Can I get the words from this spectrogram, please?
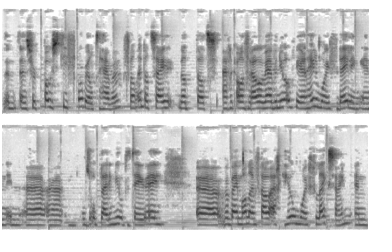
een, soort positief voorbeeld te hebben. Van, en dat, zij, dat, dat eigenlijk alle vrouwen. We hebben nu ook weer een hele mooie verdeling in, in uh, onze opleiding nu op de TUE. waarbij mannen en vrouwen eigenlijk heel mooi gelijk zijn. En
